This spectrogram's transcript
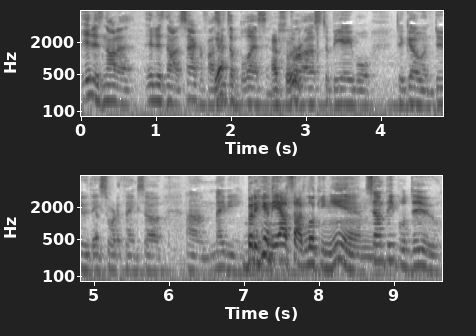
it is not a it is not a sacrifice. Yeah. It's a blessing Absolutely. for us to be able to go and do these sort of things. So um, maybe. But again, the outside looking in, some people do.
